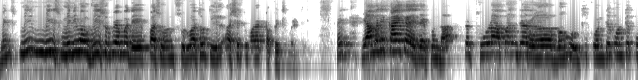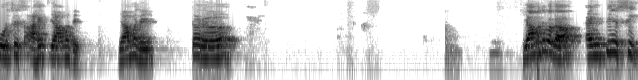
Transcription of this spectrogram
मीन्स मी मीन्स मिनिमम वीस रुपयामध्ये पासून सुरुवात होतील असे तुम्हाला टॉपिक्स मिळतील. यामध्ये काय काय येत आहे पुन्हा? तर थोडं आपण जर बघू की कोणते कोणते कोर्सेस आहेत यामध्ये. यामध्ये तर यामध्ये बघा एम पी एस सी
